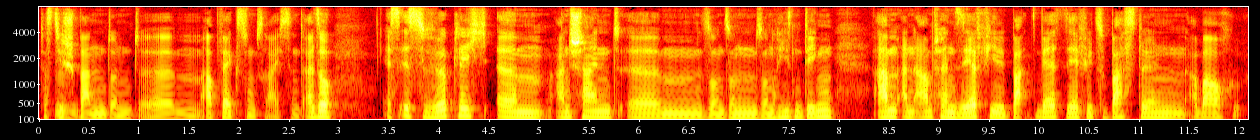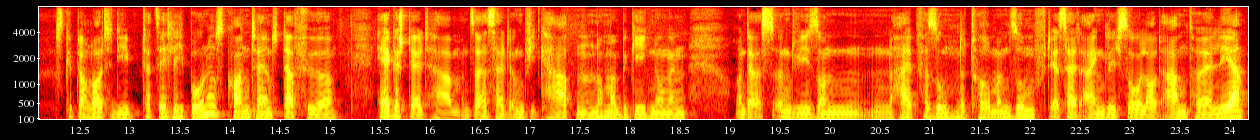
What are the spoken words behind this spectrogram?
dass die mhm. spannend und ähm, abwechslungsreich sind. Also es ist wirklich ähm, anscheinend ähm, so, so, ein, so ein Riesending, an, an Abenteuern sehr viel, sehr viel zu basteln, aber auch es gibt auch Leute, die tatsächlich Bonus-Content ja. dafür hergestellt haben und sei es halt irgendwie Karten und nochmal Begegnungen und da ist irgendwie so ein halb versunkener Turm im Sumpf, der ist halt eigentlich so laut Abenteuer leer.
